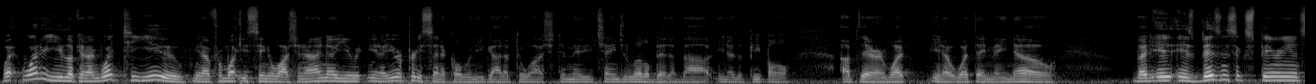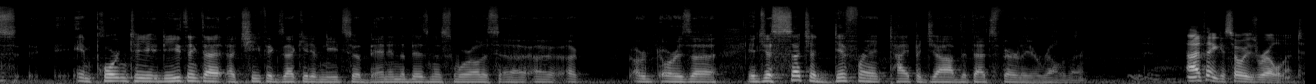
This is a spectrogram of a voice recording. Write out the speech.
What what are you looking at? What to you, you know, from what you've seen in Washington? I know you you know you were pretty cynical when you got up to Washington. Maybe you've changed a little bit about you know the people up there and what you know what they may know. But is, is, business experience important to you? Do you think that a chief executive needs to have been in the business world, as a, a, a, or, or is a, it just such a different type of job that that's fairly irrelevant? I think it's always relevant,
